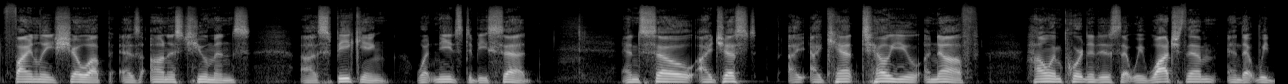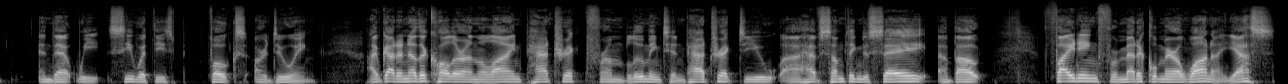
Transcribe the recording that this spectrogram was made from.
finally show up as honest humans, uh, speaking what needs to be said. And so I just I, I can't tell you enough how important it is that we watch them and that we and that we see what these folks are doing. I've got another caller on the line, Patrick from Bloomington. Patrick, do you uh, have something to say about fighting for medical marijuana? Yes.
